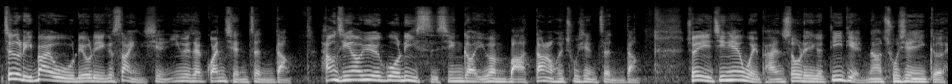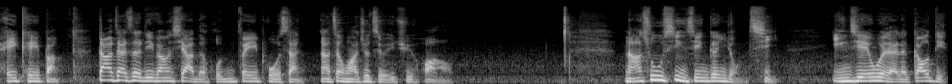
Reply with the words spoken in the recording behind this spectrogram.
这个礼拜五留了一个上影线，因为在关前震荡，行情要越过历史新高一万八，当然会出现震荡。所以今天尾盘收了一个低点，那出现一个黑 K 棒，大家在这个地方吓得魂飞魄散。那振华就只有一句话哦，拿出信心跟勇气，迎接未来的高点。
